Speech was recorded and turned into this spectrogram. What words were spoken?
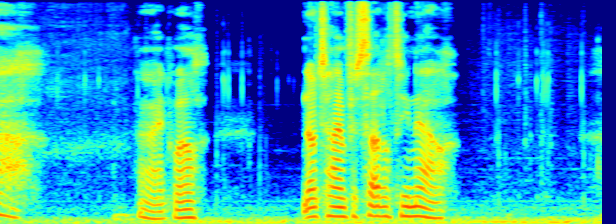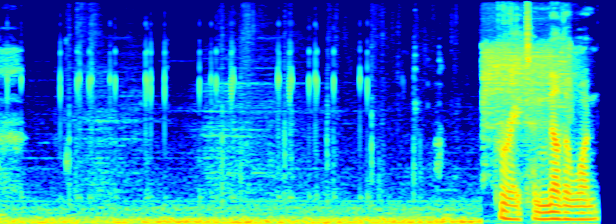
Ah. Alright, well, no time for subtlety now. Great, another one.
